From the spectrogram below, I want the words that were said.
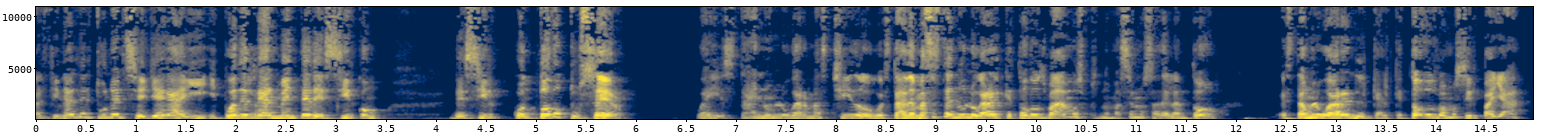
Al final del túnel se llega ahí y puedes realmente decir con, decir con todo tu ser, güey, está en un lugar más chido. Está, además está en un lugar al que todos vamos, pues nomás se nos adelantó. Está un lugar en el que al que todos vamos a ir para allá.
